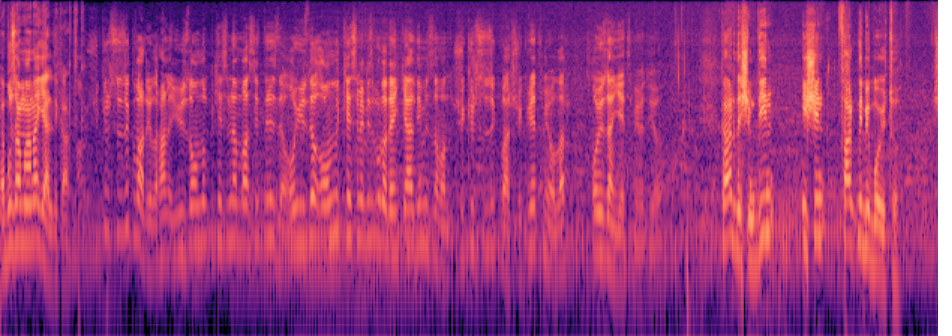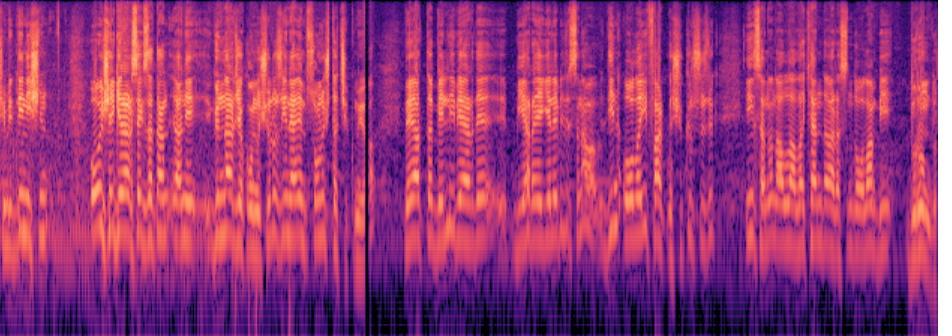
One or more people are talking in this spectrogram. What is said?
Ya bu zamana geldik artık. Abi şükürsüzlük var diyorlar. Hani %10'luk bir kesimden bahsettiniz de o %10'luk kesime biz burada denk geldiğimiz zaman şükürsüzlük var, şükretmiyorlar. O yüzden yetmiyor diyor. Kardeşim din işin farklı bir boyutu. Şimdi din işin o işe girersek zaten hani günlerce konuşuruz. Yine hem sonuç da çıkmıyor. Veyahut da belli bir yerde bir araya gelebilirsin ama din olayı farklı. Şükürsüzlük insanın Allah'la kendi arasında olan bir durumdur.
